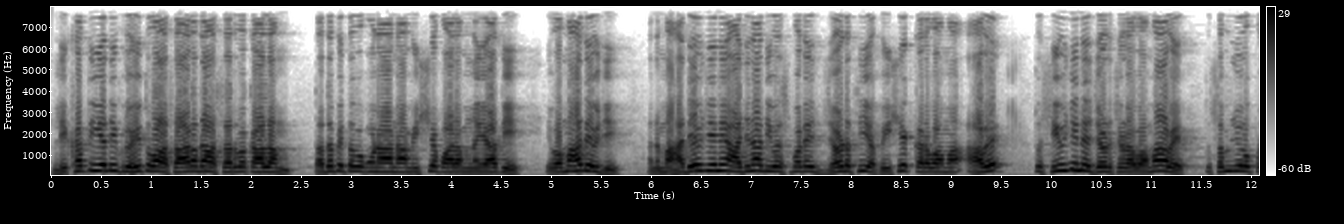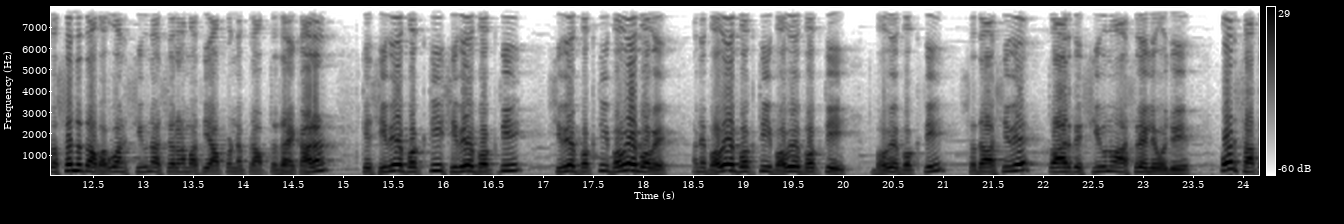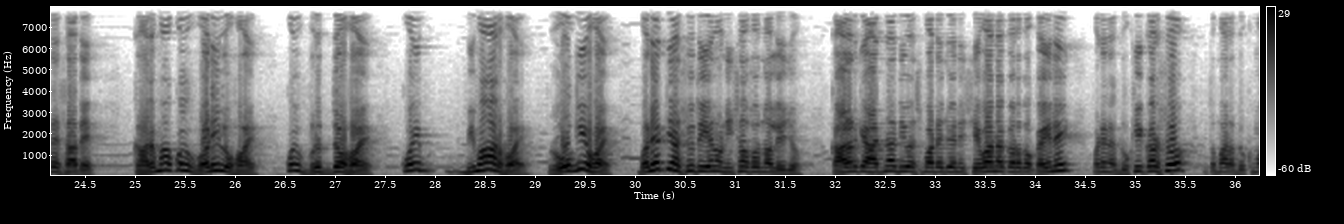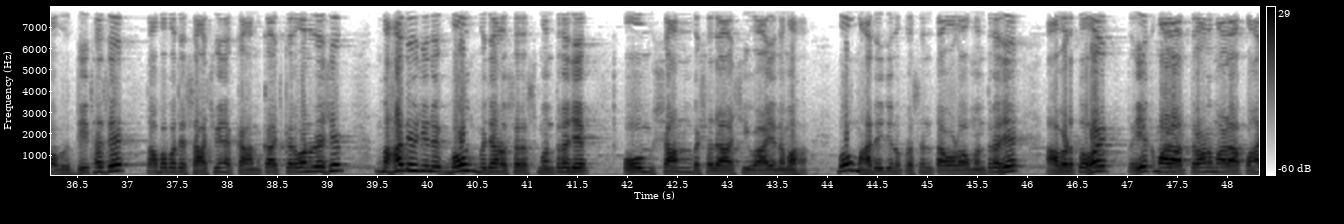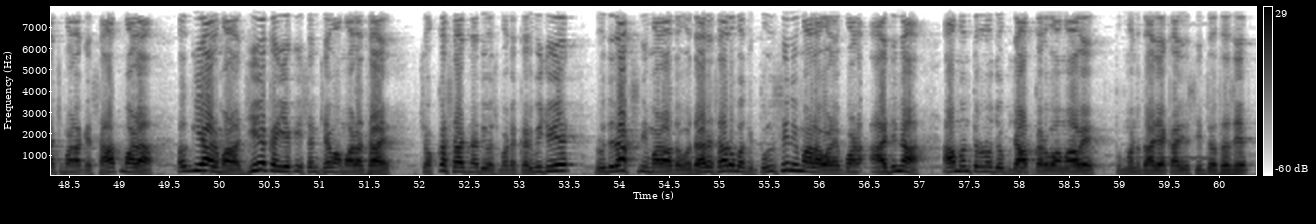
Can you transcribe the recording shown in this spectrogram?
લિખતી યદિ ગૃહિત્વા શારદા સર્વકાલમ તદપિ તવ ગુણાનામ ઈશ્યપારમ ન યાતિ એવા મહાદેવજી અને મહાદેવજીને આજના દિવસ માટે જળથી અભિષેક કરવામાં આવે, તો શિવજીને જળ ચડાવવામાં આવે, તો સમજી લો પ્રસન્નતા ભગવાન શિવના શરણમાંથી આપણને પ્રાપ્ત થાય. કારણ કે શિવે ભક્તિ શિવે ભક્તિ શિવે ભક્તિ, ભવે ભવે, અને ભવે ભક્તિ ભવે ભક્તિ ભવે ભક્તિ સદા શિવે તો આ રીતે શિવનો આશ્રય લેવો જોઈએ. પણ સાથે સાથે ઘરમાં કોઈ વડીલ હોય, કોઈ વૃદ્ધ હોય, કોઈ બીમાર હોય, રોગી હોય, બને ત્યાં સુધી એનો નિશાસો ન લેજો. કારણ કે આજના દિવસ માટે જો એની સેવા ન કરો તો કંઈ નહીં, પણ એને દુઃખી કરશો તમારા દુઃખમાં વૃદ્ધિ થશે, તો આ બાબતે સાચવીને કામકાજ કરવાનું રહેશે. મહાદેવજીનો એક બહુ જ મજાનો સરસ મંત્ર છે, ઓમ શાંબ સદા શિવાય નમઃ. બહુ મહાદેવજીનો પ્રસન્નતાવાળો મંત્ર છે, આવડતો હોય, તો એક માળા, ત્રણ માળા, પાંચ માળા કે સાત માળા, અગિયાર માળા, જે કંઈ એકી સંખ્યામાં માળા થાય, ચોક્કસ આજના દિવસ માટે કરવી જોઈએ. રુદ્રાક્ષની માળા તો વધારે સારું, બાકી તુલસીની માળા વડે પણ આજના આ મંત્રનો જો જાપ કરવામાં આવે, તો મન કાર્ય સિદ્ધ થશે.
